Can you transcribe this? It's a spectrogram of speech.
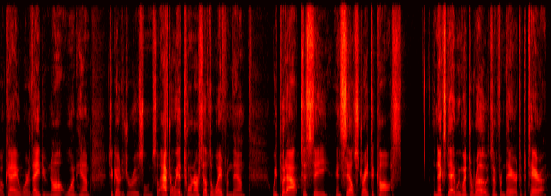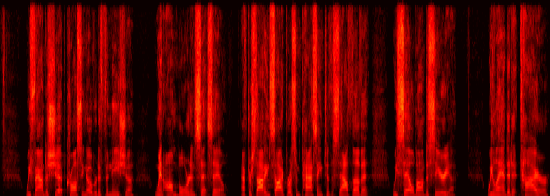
okay, where they do not want him to go to Jerusalem. So after we had torn ourselves away from them, we put out to sea and sailed straight to Kos. The next day we went to Rhodes and from there to Patara. We found a ship crossing over to Phoenicia, went on board and set sail. After sighting Cyprus and passing to the south of it, we sailed on to Syria. We landed at Tyre,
